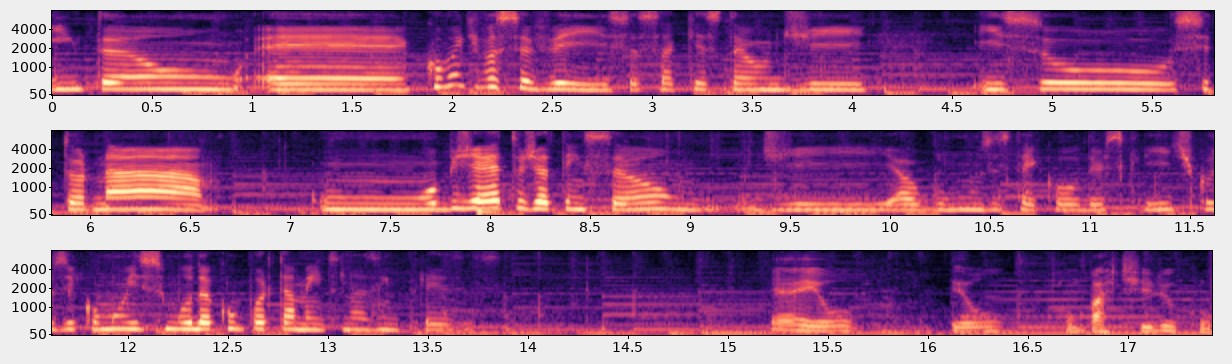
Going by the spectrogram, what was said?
Então, é, como é que você vê isso, essa questão de isso se tornar um objeto de atenção de alguns stakeholders críticos e como isso muda comportamento nas empresas? É, eu, eu compartilho com,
